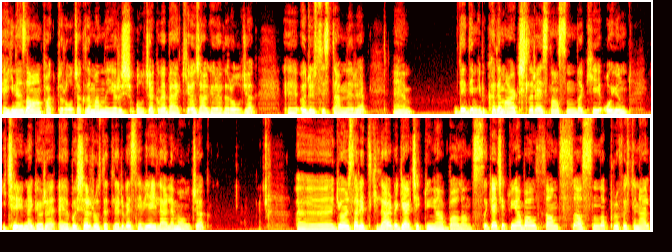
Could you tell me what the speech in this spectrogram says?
Yine zaman faktörü olacak, zamanla yarış olacak ve belki özel görevler olacak. Ödül sistemleri. Dediğim gibi kademe artışları esnasındaki oyun içeriğine göre başarı rozetleri ve seviye ilerleme olacak. E, görsel etkiler ve gerçek dünya bağlantısı. Gerçek dünya bağlantısı aslında profesyonel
